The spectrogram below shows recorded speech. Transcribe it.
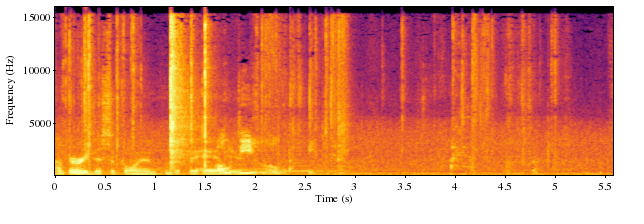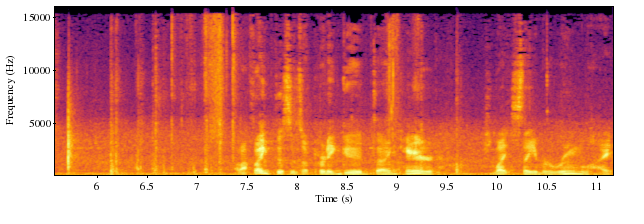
I'm very disappointed in what they have Oh here. dear lord. Well, I think this is a pretty good thing here. Lightsaber room light.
